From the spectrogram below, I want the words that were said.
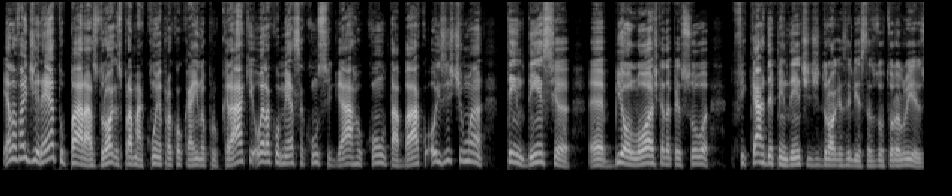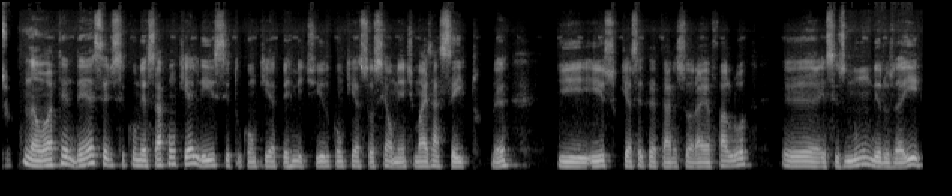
ela vai direto para as drogas, para a maconha, para a cocaína, para o crack, ou ela começa com o cigarro, com o tabaco, ou existe uma tendência é, biológica da pessoa ficar dependente de drogas ilícitas, doutora Luísio? Não, a tendência é de se começar com o que é lícito, com o que é permitido, com o que é socialmente mais aceito, né? E isso que a secretária Soraya falou, eh, esses números aí,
